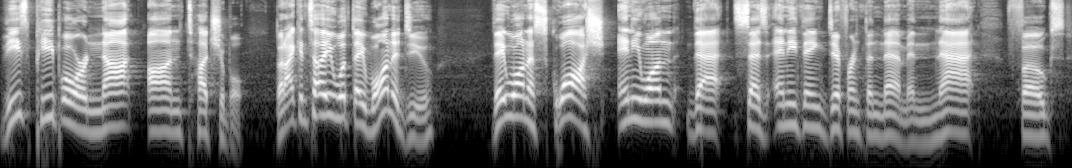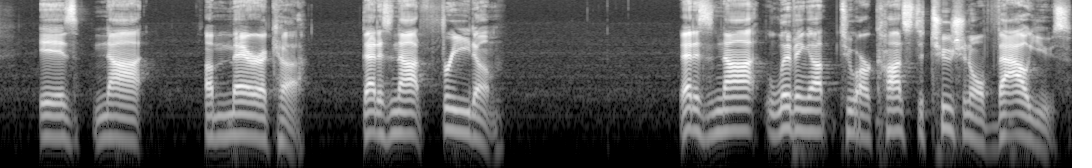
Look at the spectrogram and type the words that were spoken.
These people are not untouchable. But I can tell you what they want to do. They want to squash anyone that says anything different than them. And that, folks, is not America. That is not freedom. That is not living up to our constitutional values.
